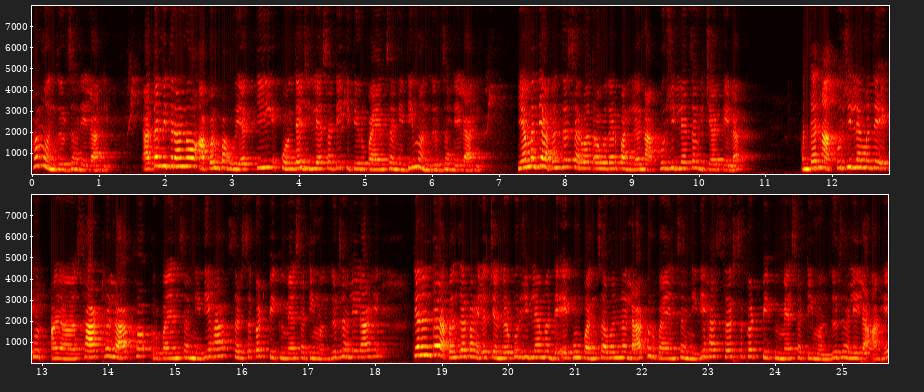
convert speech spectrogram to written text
हा मंजूर झालेला आहे. आता मित्रांनो आपण पाहूयात की कोणत्या जिल्ह्यासाठी किती रुपयांचा निधी मंजूर झालेला आहे. यामध्ये आपण जर सर्वात अगोदर पाहिलं नागपूर जिल्ह्याचा विचार केला तर नागपूर जिल्ह्यामध्ये एकूण साठ लाख रुपयांचा निधी हा सरसकट पीक विम्यासाठी मंजूर झालेला आहे. त्यानंतर आपण जर पाहिलं चंद्रपूर जिल्ह्यामध्ये एकूण पंचावन्न लाख रुपयांचा निधी हा सरसकट पीक विम्यासाठी मंजूर झालेला आहे.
